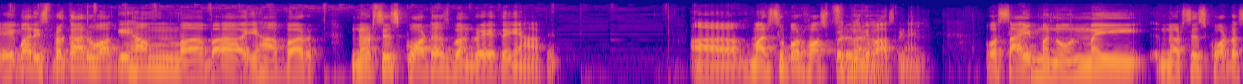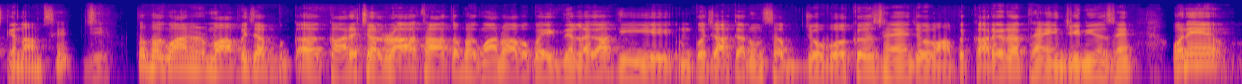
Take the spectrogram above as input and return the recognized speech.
एक बार इस प्रकार हुआ कि हम यहाँ पर नर्सिस क्वार्टर्स बन रहे थे यहाँ पे। हमारे सुपर हॉस्पिटल के पास में। वो साई मनोन्मयी नर्सेस क्वार्टर्स के नाम से। जी। तो भगवान वहाँ पे जब कार्य चल रहा था तो भगवान बाबा को एक दिन लगा कि उनको जाकर उन सब जो वर्कर्स हैं जो वहाँ पे कार्यरत हैं इंजीनियर्स हैं उन्हें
